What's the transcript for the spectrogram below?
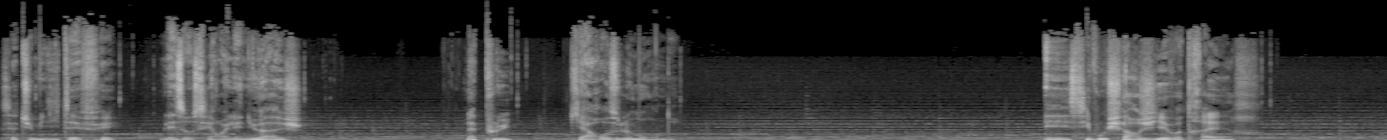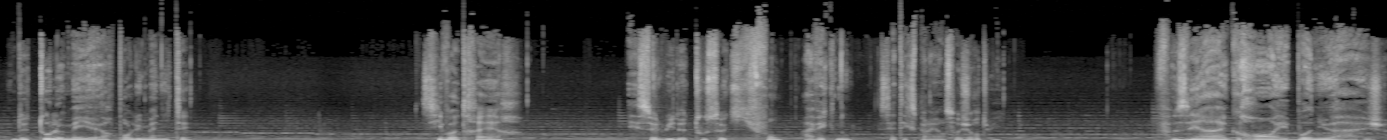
Cette humidité fait les océans et les nuages, la pluie qui arrose le monde. Et si vous chargiez votre air de tout le meilleur pour l'humanité. Si votre air est celui de tous ceux qui font avec nous cette expérience aujourd'hui, faisez un grand et beau nuage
